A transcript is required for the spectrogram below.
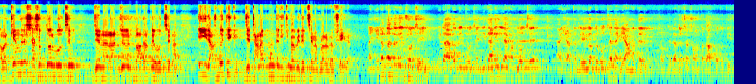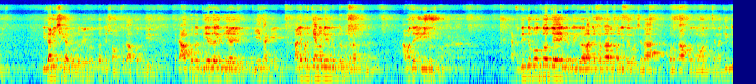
আবার কেন্দ্রের শাসক দল বলছে যে না, রাজ্যের বাধাতে হচ্ছে না। এই রাজনৈতিক যে টানাপোড়েনটাকে কীভাবে দেখছেন আপনারা ব্যবসায়ীরা? না, এটা তো এতদিন চলছেই, এটা এতদিন চলছে। ইদানিং এখন বলছে রেল দপ্তর বলছে নাকি আমাদের রাজস্ব সমস্ত কাগজপত্র দিয়ে দিয়েছে। ইদানিং স্বীকার করল রেল দপ্তর যে সমস্ত কাগজপত্র দিয়ে দিয়েছে। কাগজপত্র দিয়ে যদি দিয়ে দিয়ে থাকে, তাহলে পরে কেন রেল দপ্তর ঘোষণা করছে না? আমাদের এই প্রশ্ন। এতদিন তো বলতো যে রাজ্য সরকার সহযোগিতা করছে না, কোনো কাগজপত্র জমা দিচ্ছে না। কিন্তু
